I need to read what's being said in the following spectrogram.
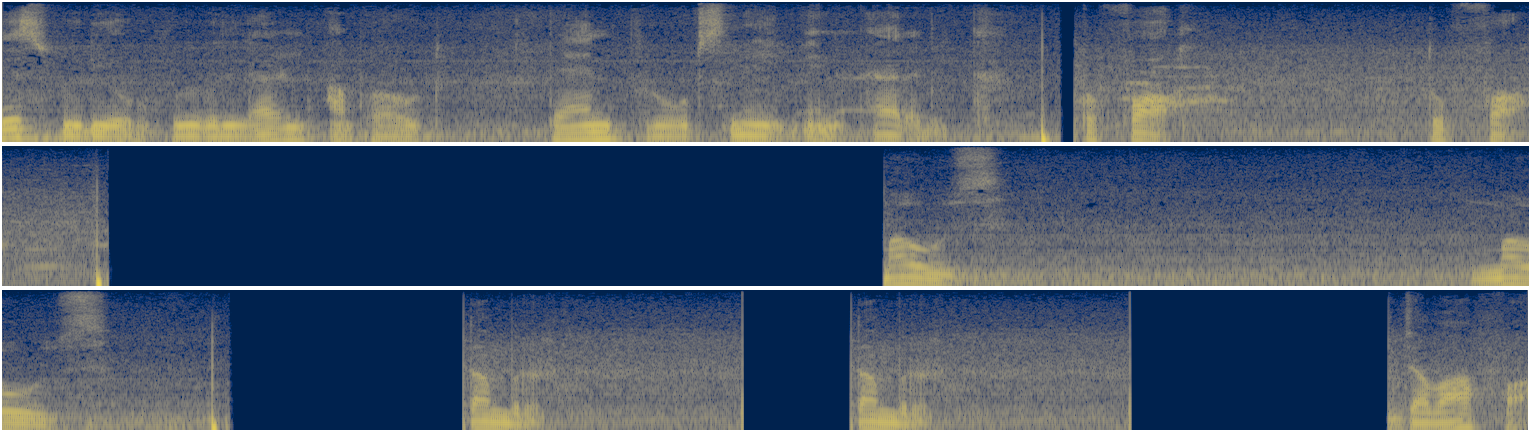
this video we will learn about 10 fruits name in Arabic. Tufa. Tufa. Mouse Mouse Tamr Tamr Jawafa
